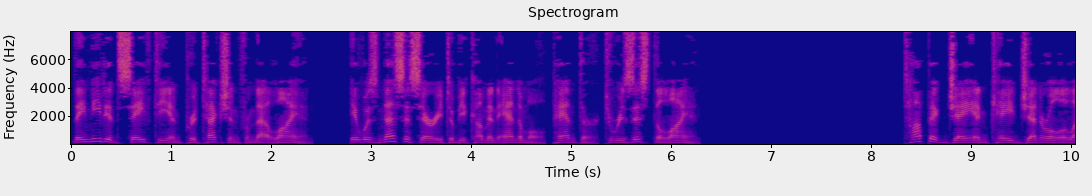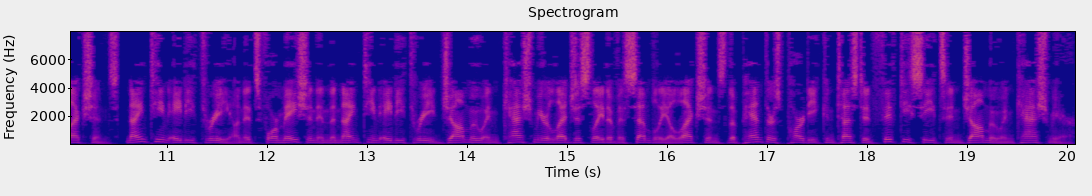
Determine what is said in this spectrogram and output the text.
They needed safety and protection from that lion. It was necessary to become an animal panther to resist the lion. Topic J and K General Elections 1983 On its formation in the 1983 Jammu and Kashmir Legislative Assembly elections the Panthers Party contested 50 seats in Jammu and Kashmir.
